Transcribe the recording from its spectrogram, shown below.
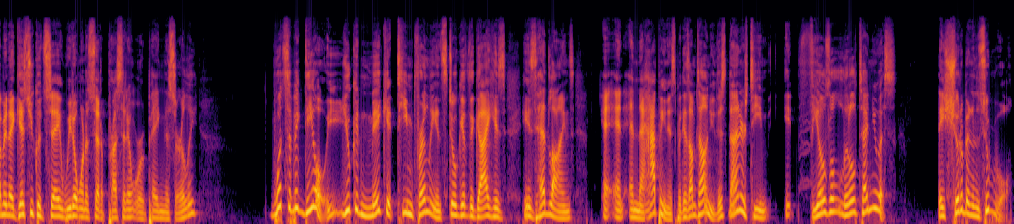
I mean, I guess you could say we don't want to set a precedent where we're paying this early. What's the big deal? You can make it team friendly and still give the guy his his headlines and, and, and the happiness because I'm telling you, this Niners team it feels a little tenuous. They should have been in the Super Bowl.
